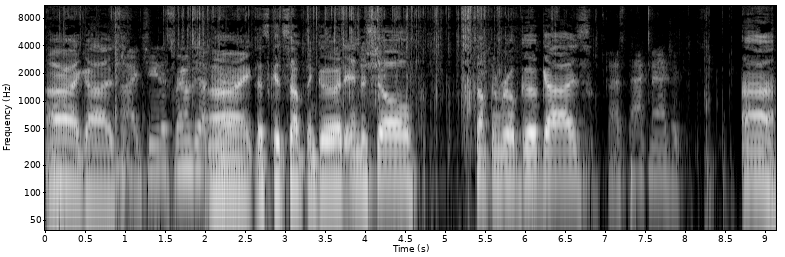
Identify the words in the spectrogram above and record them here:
All right, guys. All right, G, let's round it up. All right, let's get something good in the show. Something real good, guys. That's pack magic. Uh,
